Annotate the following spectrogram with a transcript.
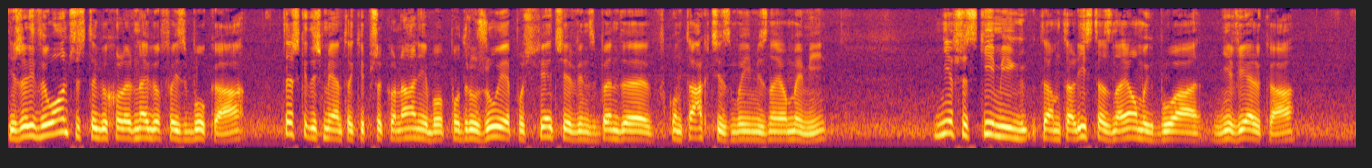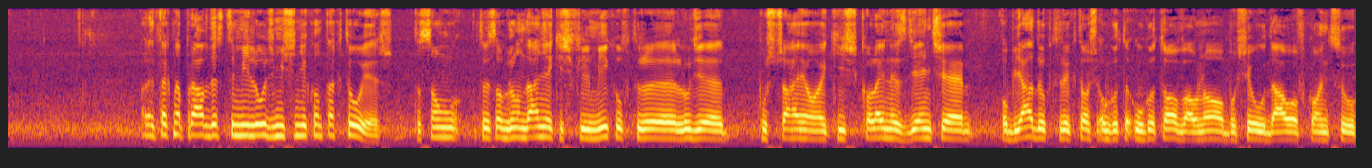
jeżeli wyłączysz tego cholernego Facebooka, też kiedyś miałem takie przekonanie, bo podróżuję po świecie, więc będę w kontakcie z moimi znajomymi. Nie wszystkimi, tam ta lista znajomych była niewielka, ale tak naprawdę z tymi ludźmi się nie kontaktujesz. To, są, to jest oglądanie jakichś filmików, które ludzie puszczają jakieś kolejne zdjęcie obiadu, który ktoś ugotował, no bo się udało w końcu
